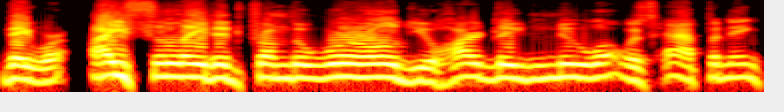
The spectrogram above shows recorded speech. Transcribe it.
They were isolated from the world. You hardly knew what was happening.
